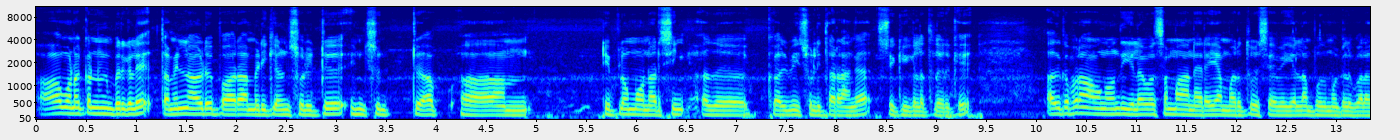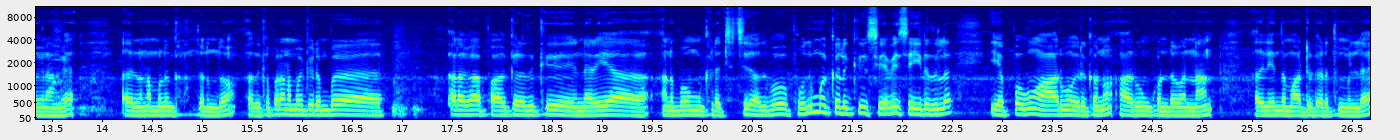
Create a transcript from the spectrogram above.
ஆ வணக்கம் நண்பர்களே. தமிழ்நாடு பாராமெடிக்கல்னு சொல்லிட்டு இன்ஸ்டியூட் ஆஃப் டிப்ளமோ நர்சிங் அது கல்வி சொல்லித்தராங்க சிக்கிக்குளத்தில் இருக்குது அதுக்கப்புறம் அவங்க வந்து இலவசமாக நிறையா மருத்துவ சேவைகள்லாம் பொதுமக்களுக்கு வழங்குறாங்க. அதில் நம்மளும் கலந்துருந்தோம். அதுக்கப்புறம் நமக்கு ரொம்ப அழகா பார்க்கறதுக்கு நிறையா அனுபவம் கிடச்சிச்சு. அதுபோக பொதுமக்களுக்கு சேவை செய்கிறதுல எப்போவும் ஆர்வம் இருக்கணும். ஆர்வம் கொண்டவன் நான். அதில் எந்த மாற்று கருத்தும் இல்லை.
